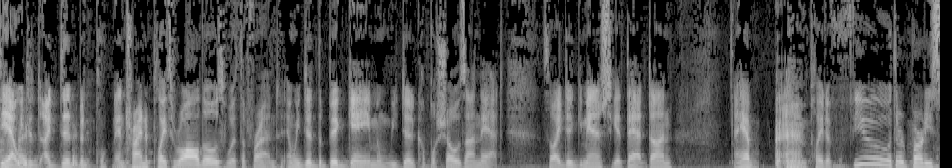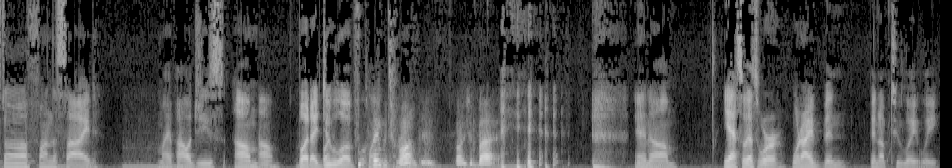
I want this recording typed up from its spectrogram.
yeah. we did. I did been pl- and trying to play through all those with a friend, and we did the big game, and we did a couple shows on that. So I did manage to get that done. I have played a few third party stuff on the side. My apologies. Um, but I do love Well, playing through. one, dude? Why don't you buy it? And um, yeah, so that's where what I've been been up to lately.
